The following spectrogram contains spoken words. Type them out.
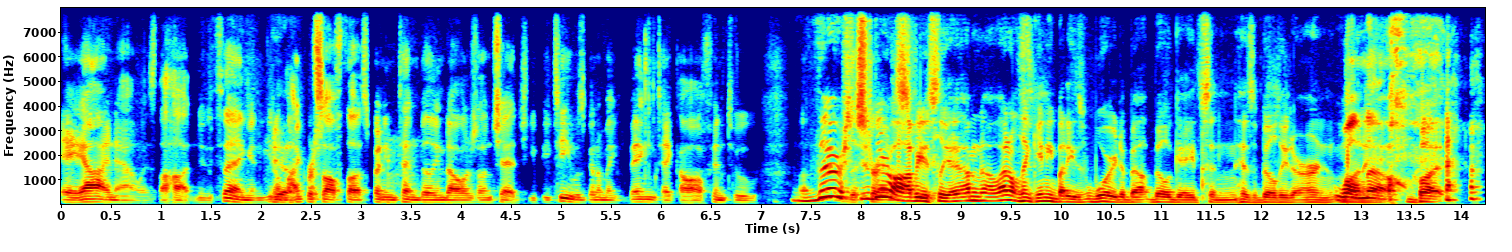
AI now is the hot new thing, and you know Yeah. Microsoft thought spending ten billion dollars on Chat GPT was going to make Bing take off into uh, They're, the they're obviously. I'm no. I don't think anybody's worried about Bill Gates and his ability to earn Well, money. no. but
